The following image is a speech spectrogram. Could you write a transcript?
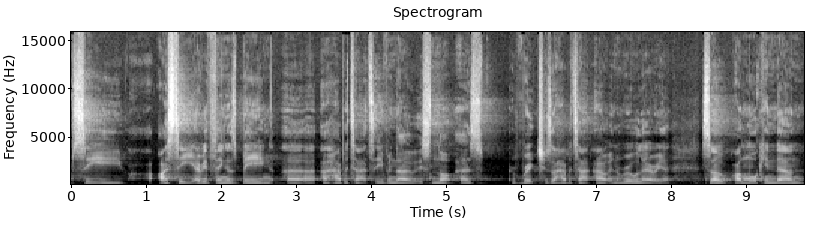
see, I see everything as being a, a habitat, even though it's not as rich as a habitat out in a rural area. So I'm walking down,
